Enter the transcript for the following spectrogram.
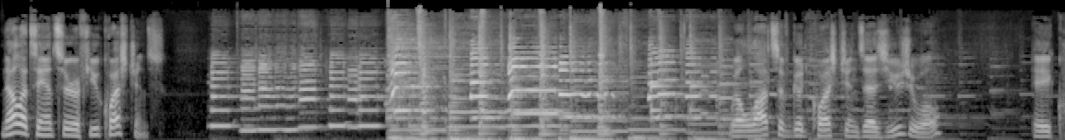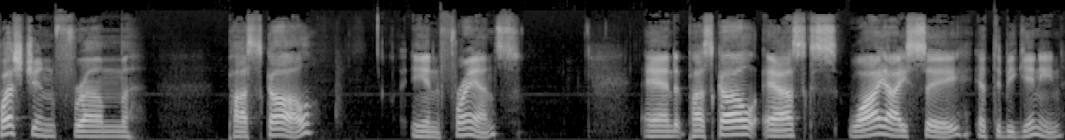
Now, let's answer a few questions. Well, lots of good questions as usual a question from Pascal in France. And Pascal asks why I say at the beginning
